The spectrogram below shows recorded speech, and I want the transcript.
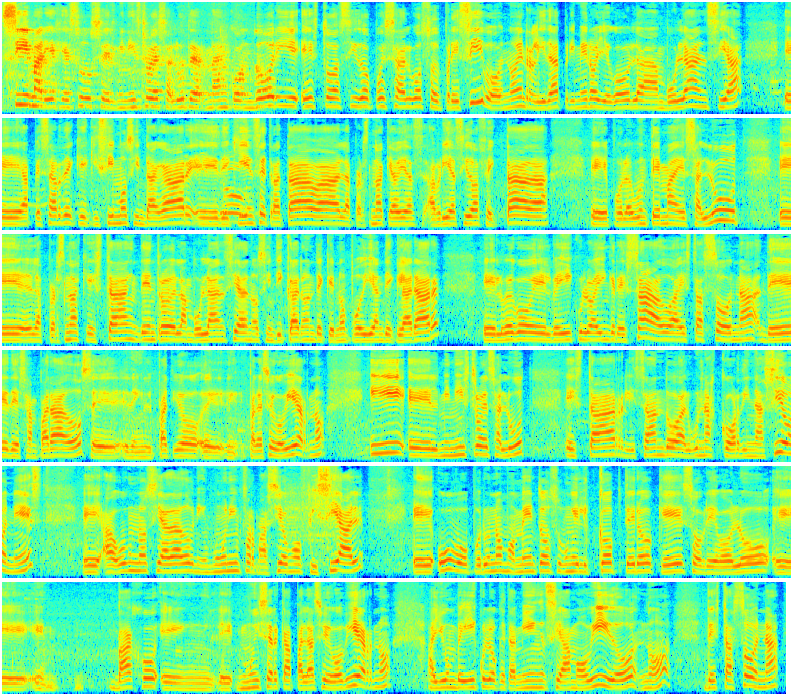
Sí, María Jesús, el ministro de Salud Hernán Condori, esto ha sido pues algo sorpresivo, ¿no? En realidad primero llegó la ambulancia, eh, a pesar de que quisimos indagar eh, de quién se trataba, la persona que había, habría sido afectada eh, por algún tema de salud, las personas que están dentro de la ambulancia nos indicaron de que no podían declarar. luego el vehículo ha ingresado a esta zona de desamparados en el patio, en el Palacio de Gobierno y el ministro de Salud está realizando algunas coordinaciones. aún no se ha dado ninguna información oficial. Eh, hubo por unos momentos un helicóptero que sobrevoló eh, bajo, en, eh, muy cerca a Palacio de Gobierno. Hay un vehículo que también se ha movido ¿no? de esta zona.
